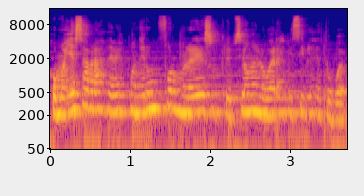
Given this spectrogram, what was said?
Como ya sabrás, debes poner un formulario de suscripción en lugares visibles de tu web.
